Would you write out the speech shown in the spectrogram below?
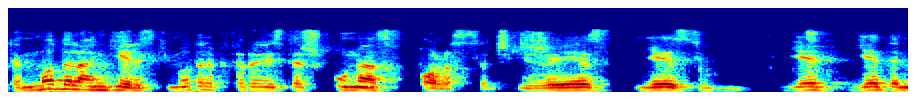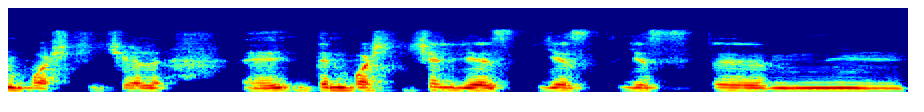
ten model angielski, model, który jest też u nas w Polsce, czyli że jest, jest jeden właściciel e, i ten właściciel jest, jest, jest um,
